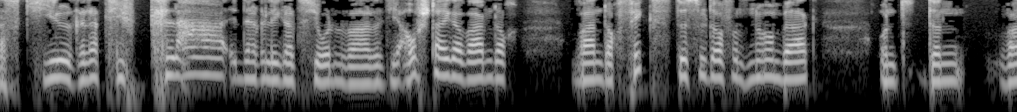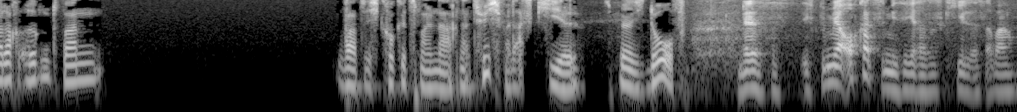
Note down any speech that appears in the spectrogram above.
dass Kiel relativ klar in der Relegation war. Die Aufsteiger waren doch, waren doch fix, Düsseldorf und Nürnberg. Und dann war doch irgendwann. Warte, ich gucke jetzt mal nach. Natürlich war das Kiel. Ich bin ja nicht doof. Ist, ich bin mir auch gerade ziemlich sicher, dass es Kiel ist, aber.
